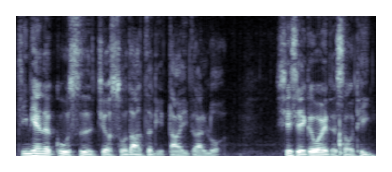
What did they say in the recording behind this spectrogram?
今天的故事就说到这里，到一段落，谢谢各位的收听。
